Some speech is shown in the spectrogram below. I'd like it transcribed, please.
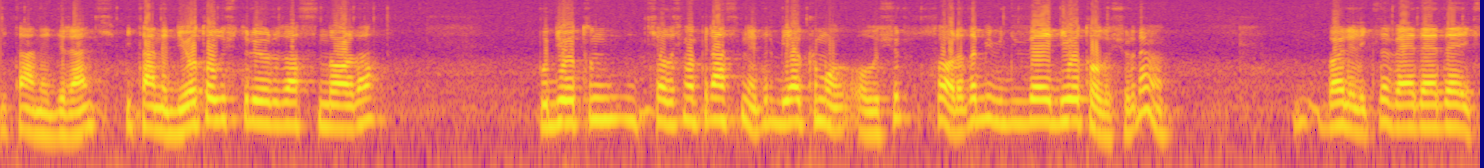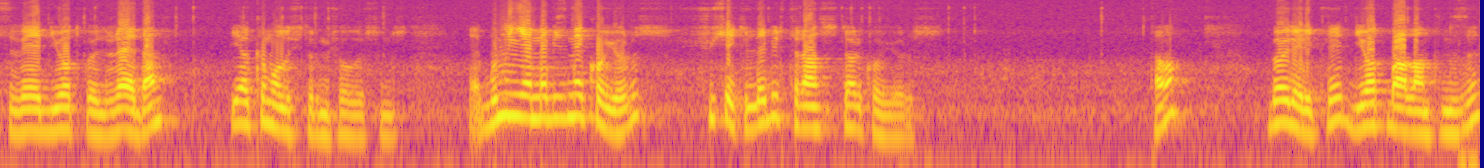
bir tane direnç, bir tane diyot oluşturuyoruz aslında orada. Bu diyotun çalışma prensibi nedir? Bir akım ol- oluşur. Sonra da bir, bir V diyot oluşur değil mi? Böylelikle VDD eksi V diyot bölü R'den bir akım oluşturmuş olursunuz. E, Bunun yerine biz ne koyuyoruz? Şu şekilde bir transistör koyuyoruz. Tamam. Böylelikle diyot bağlantımızı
